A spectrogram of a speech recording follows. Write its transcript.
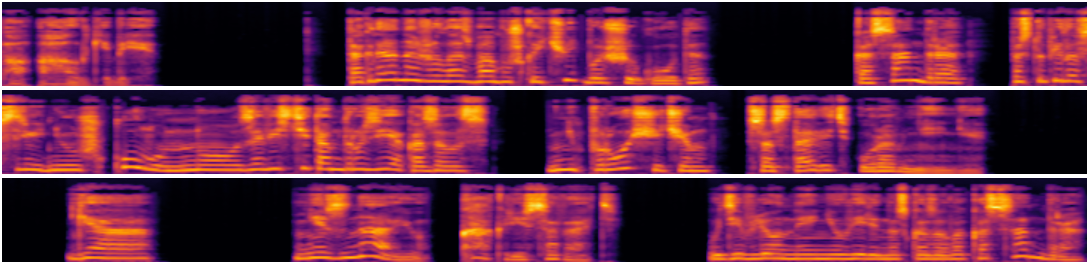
по алгебре. Тогда она жила с бабушкой чуть больше года. Кассандра поступила в среднюю школу, но завести там друзей оказалось не проще, чем составить уравнение. «Я не знаю, как рисовать», — удивленно и неуверенно сказала Кассандра.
